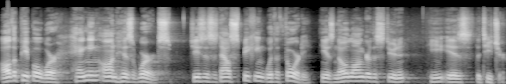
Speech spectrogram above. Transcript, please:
All the people were hanging on his words. Jesus is now speaking with authority. He is no longer the student, he is the teacher.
